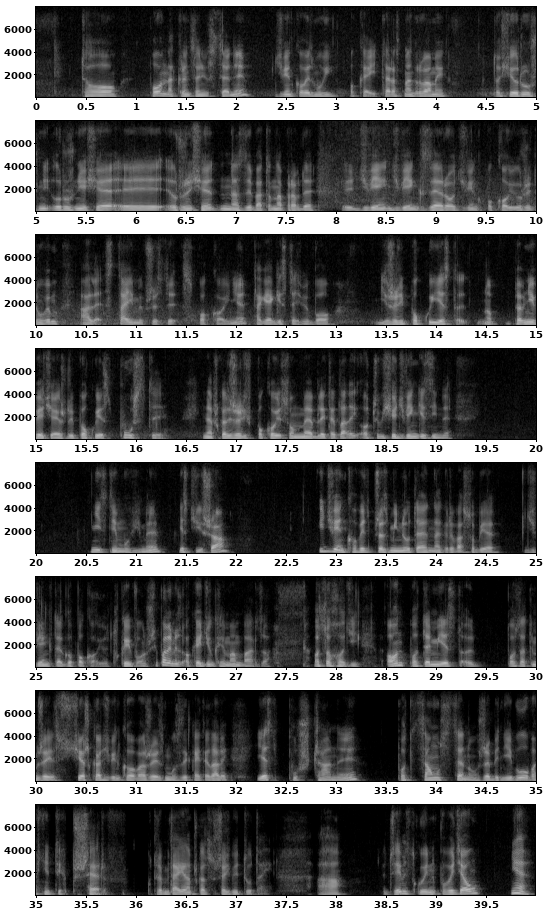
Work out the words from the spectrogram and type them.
to po nakręceniu sceny dźwiękowiec mówi, ok, teraz nagrywamy, to się różni, różnie, się, y, różnie się nazywa to naprawdę y, dźwięk, dźwięk zero, dźwięk pokoju, że to mówią, ale stajemy wszyscy spokojnie, tak jak jesteśmy, bo jeżeli pokój jest, no pewnie wiecie, jeżeli pokój jest pusty i na przykład jeżeli w pokoju są meble i tak dalej, oczywiście dźwięk jest inny. Nic nie mówimy, jest cisza i dźwiękowiec przez minutę nagrywa sobie dźwięk tego pokoju, tylko i wyłącznie. Potem jest ok, dziękuję, mam bardzo. O co chodzi? On potem jest, e, poza tym, że jest ścieżka dźwiękowa, że jest muzyka i tak dalej, jest puszczany pod całą sceną, żeby nie było właśnie tych przerw, które my tak na przykład słyszeliśmy tutaj. A James Gwynn powiedział, nie,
